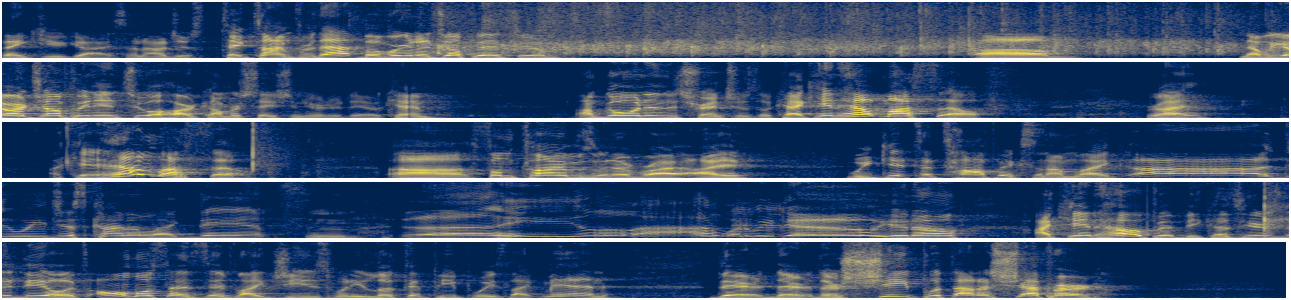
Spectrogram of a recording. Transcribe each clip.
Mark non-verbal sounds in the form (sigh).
Thank you guys. And I'll just take time for that, but we're going to jump into. Um, now, we are jumping into a hard conversation here today, okay? I'm going in the trenches, okay? I can't help myself, right? I can't help myself. Uh, sometimes, whenever I, I, we get to topics and I'm like, ah, do we just kind of like dance and uh, what do we do? You know, I can't help it because here's the deal. It's almost as if like Jesus, when he looked at people, he's like, man, they're, they're, they're sheep without a shepherd,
